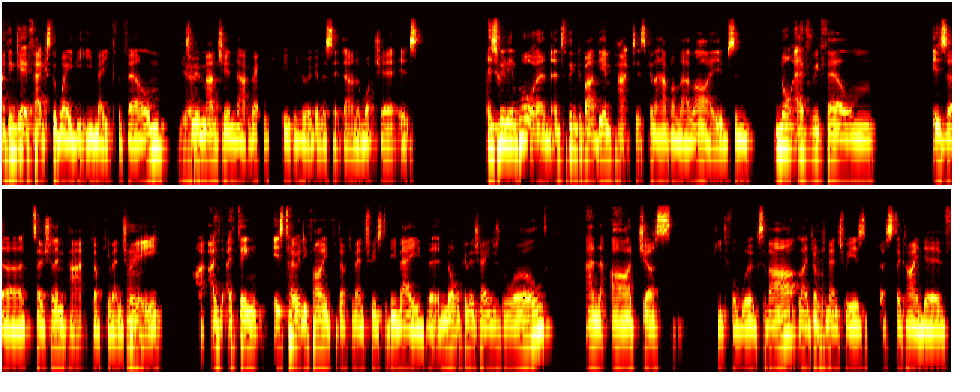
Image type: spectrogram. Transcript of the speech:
I think it affects the way that you make the film. Yeah. to imagine that range of people who are going to sit down and watch it it's it's really important. And to think about the impact it's going to have on their lives. And not every film is a social impact documentary. I, I think it's totally fine for documentaries to be made that are not going to change the world and are just beautiful works of art. Like Mm. documentary is just a kind of,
